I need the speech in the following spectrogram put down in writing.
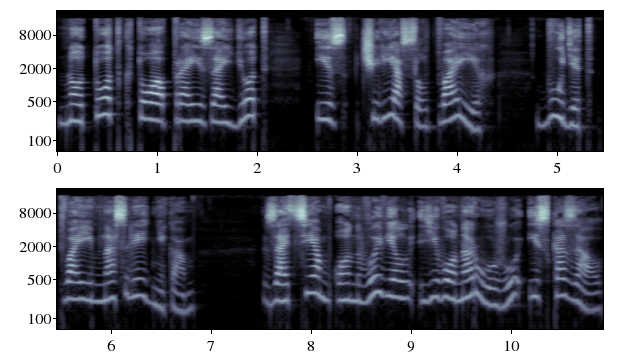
но тот, кто произойдет из чресл твоих, будет твоим наследником. Затем он вывел его наружу и сказал,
